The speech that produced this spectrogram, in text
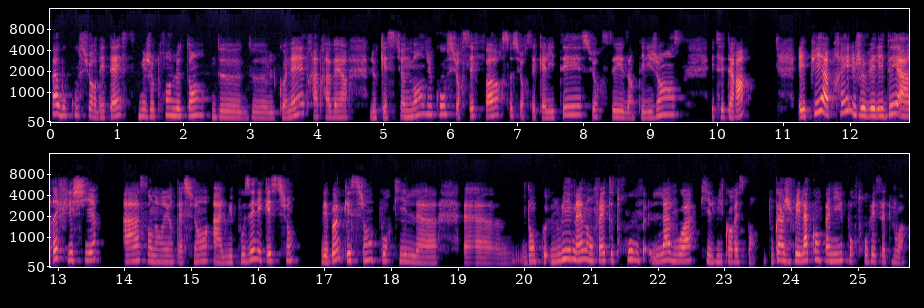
pas beaucoup sur des tests, mais je prends le temps de, le connaître à travers le questionnement, du coup, sur ses forces, sur ses qualités, sur ses intelligences, etc. Et puis après, je vais l'aider à réfléchir à son orientation, à lui poser les questions, les bonnes questions pour qu'il, euh, euh, donc lui-même, en fait, trouve la voie qui lui correspond. En tout cas, je vais l'accompagner pour trouver cette voie.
